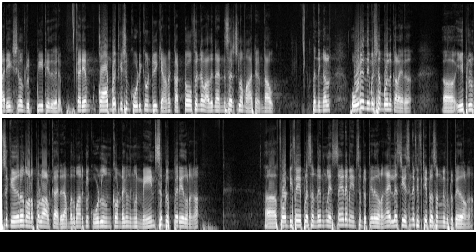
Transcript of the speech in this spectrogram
പരീക്ഷകൾ റിപ്പീറ്റ് ചെയ്ത് വരും. കാര്യം കോമ്പറ്റീഷൻ കൂടിക്കൊണ്ടിരിക്കുകയാണ്. കട്ട് ഓഫിന്റെ അതിനനുസരിച്ചുള്ള മാറ്റം ഉണ്ടാവും. അപ്പം നിങ്ങൾ ഒരു നിമിഷം പോലും കളയരുത്. ഈ പ്രിലിംസ് കയറുമെന്ന് ഉറപ്പുള്ള ആൾക്കാർ ഒരു അമ്പത് മാർക്കിൽ കൂടുതൽ നിങ്ങൾക്ക് ഉണ്ടെങ്കിൽ നിങ്ങൾ മെയിൻസ് പ്രിപ്പയർ ചെയ്ത് തുടങ്ങാം. ഫോർട്ടി ഫൈവ് പ്ലസ് ഉണ്ടെങ്കിൽ നിങ്ങൾ എസ് ഐയുടെ മെയിൻസ് പ്രിപ്പയർ ചെയ്ത് തുടങ്ങാം. എൽ എസ് ടി എസിന്റെ ഫിഫ്റ്റി പ്ലസ് ഉണ്ടെങ്കിൽ പ്രിപ്പയർ ചെയ്ത് തുടങ്ങാം.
